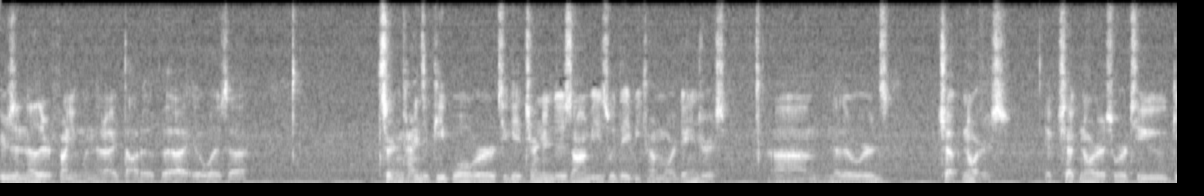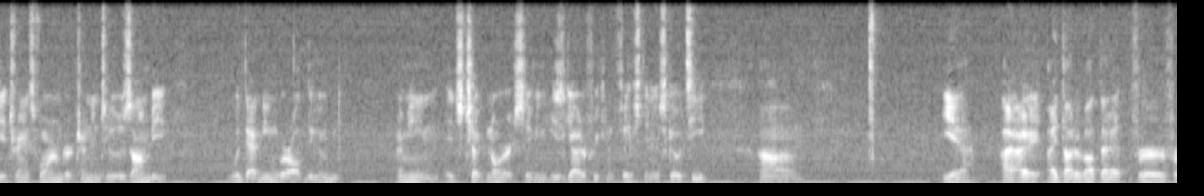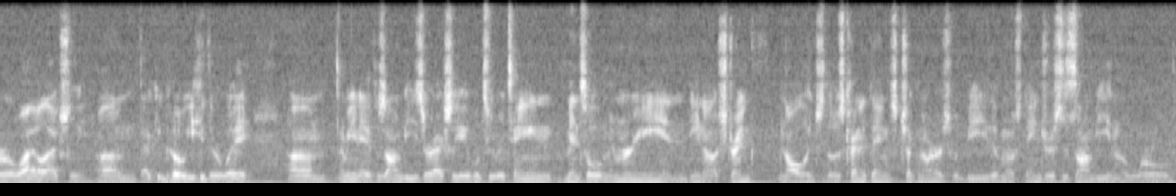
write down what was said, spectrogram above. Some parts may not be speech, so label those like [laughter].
here's another funny one that I thought of. Uh, it was uh, certain kinds of people were to get turned into zombies, would they become more dangerous? Um, in other words, Chuck Norris. If Chuck Norris were to get transformed or turned into a zombie, would that mean we're all doomed? I mean, it's Chuck Norris. I mean, he's got a freaking fist in his goatee. Um, yeah, I, I, I, thought about that for, for a while actually. Um, that could [laughs] go either way. Um, I mean, if zombies are actually able to retain mental memory and you know strength, knowledge, those kind of things, Chuck Norris would be the most dangerous zombie in the world.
